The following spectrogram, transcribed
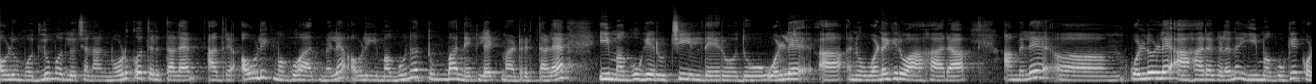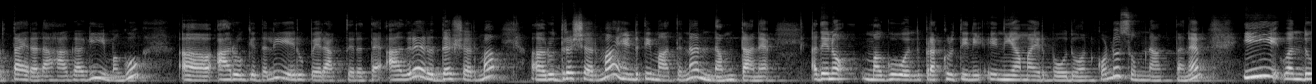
ಅವಳು ಮೊದಲು ಮೊದಲು ಚೆನ್ನಾಗಿ ನೋಡ್ಕೋತಿರ್ತಾಳೆ ಆದರೆ ಅವಳಿಗೆ ಮಗು ಆದಮೇಲೆ ಅವಳು ಈ ಮಗುನ ತುಂಬ ನೆಗ್ಲೆಕ್ಟ್ ಮಾಡಿರ್ತಾಳೆ. ಈ ಮಗುಗೆ ರುಚಿ ಇಲ್ಲದೆ ಇರೋದು ಒಳ್ಳೆ ಏನು ಒಣಗಿರೋ ಆಹಾರ ಆಮೇಲೆ ಆಮ್, ಒಳ್ಳೊಳ್ಳೆ ಆಹಾರಗಳನ್ನು ಈ ಮಗುಗೆ ಕೊಡ್ತಾ ಇರಲ್ಲ. ಹಾಗಾಗಿ ಈ ಮಗು ಆರೋಗ್ಯದಲ್ಲಿ ಏರುಪೇರಾಗ್ತಿರುತ್ತೆ. ಆದರೆ ರುದ್ರ ಶರ್ಮ ರುದ್ರ ಶರ್ಮ ಹೆಂಡತಿ ಮಾತನ್ನು ನಂಬ್ತಾನೆ. ಅದೇನೋ ಮಗು ಒಂದು ಪ್ರಕೃತಿ ನಿಯಮ ಇರ್ಬೋದು ಅಂದ್ಕೊಂಡು ಸುಮ್ಮನಾಗ್ತಾನೆ ಈ ಒಂದು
